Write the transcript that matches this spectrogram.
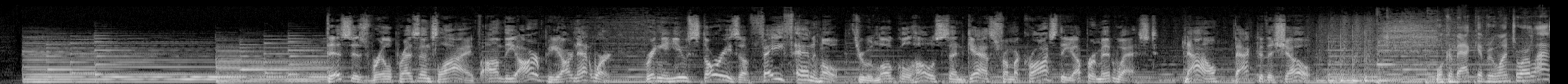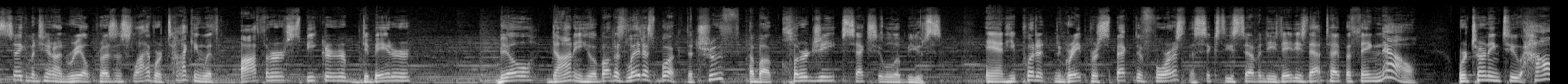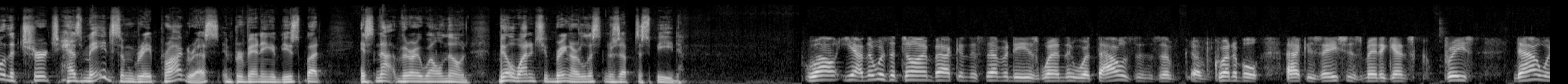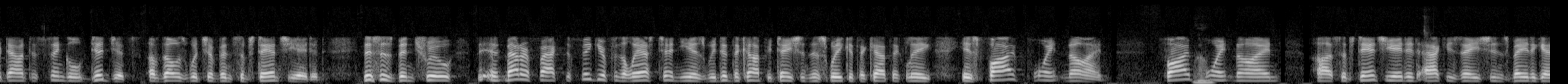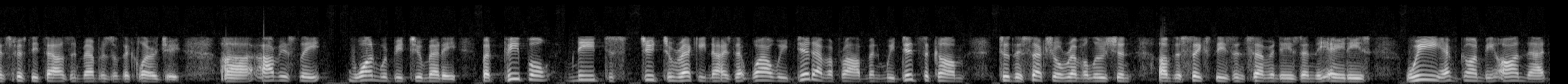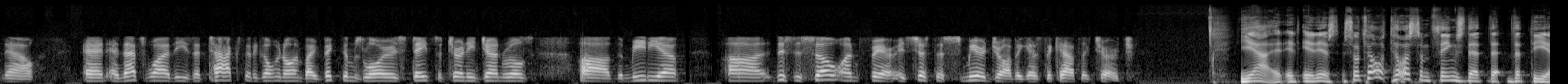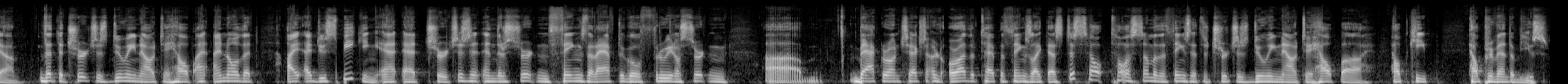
This is Real Presence Live on the RPR Network, bringing you stories of faith and hope through local hosts and guests from across the upper Midwest. Now, back to the show. Welcome back, everyone, to our last segment here on Real Presence Live. We're talking with author, speaker, debater, Bill Donohue about his latest book, The Truth About Clergy Sexual Abuse. And he put it in great perspective for us the 60s, 70s, 80s, that type of thing. Now, we're turning to how the church has made some great progress in preventing abuse, but it's not very well known. Bill, why don't you bring our listeners up to speed? Well, yeah, there was a time back in the 70s when there were thousands of, of credible accusations made against priests. Now we're down to single digits of those which have been substantiated. This has been true. Matter of fact, the figure for the last 10 years, we did the computation this week at the Catholic League, is 5.9. 5.9 wow uh, substantiated accusations made against 50,000 members of the clergy. Uh, obviously, one would be too many, but people need to, to recognize that while we did have a problem and we did succumb to the sexual revolution of the 60s and 70s and the 80s, we have gone beyond that now. And, and that's why these attacks that are going on by victims' lawyers, states' attorney generals, uh, the media, uh, this is so unfair. It's just a smear job against the Catholic Church. Yeah, it, it is. So tell tell us some things that that, that the uh, that the church is doing now to help. I, I know that I, I, do speaking at, at churches, and, and, there's certain things that I have to go through. You know, certain um, background checks or, or, other type of things like that. Just tell us some of the things that the church is doing now to help uh, help keep help prevent abuse.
